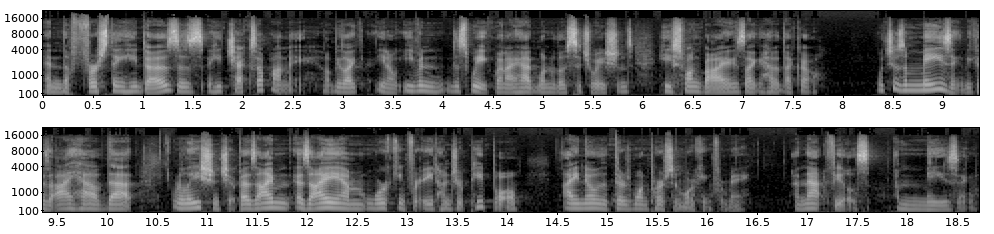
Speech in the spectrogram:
And the first thing he does is he checks up on me. He'll be like, you know, even this week when I had one of those situations, he swung by and he's like, "How did that go?" Which is amazing because I have that relationship. As I'm as I am working for 800 people, I know that there's one person working for me, and that feels amazing.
